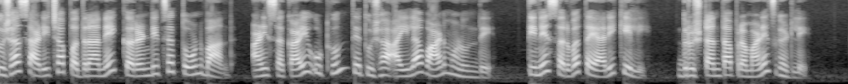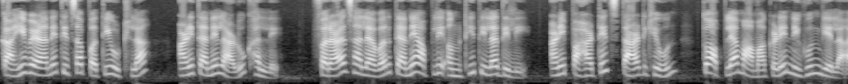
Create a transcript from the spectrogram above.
तुझ्या साडीच्या पदराने करंडीचे तोंड बांध आणि सकाळी उठून ते तुझ्या आईला वाण म्हणून दे. तिने सर्व तयारी केली. दृष्टांताप्रमाणेच घडले. काही वेळाने तिचा पती उठला आणि त्याने लाडू खाल्ले. फराळ झाल्यावर त्याने आपली अंगठी तिला दिली आणि पहाटेच ताट घेऊन तो आपल्या मामाकडे निघून गेला.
